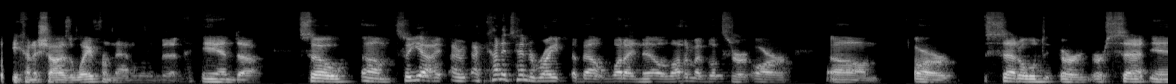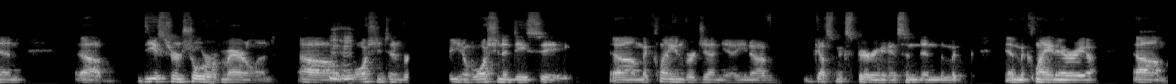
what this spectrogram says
book, he kind of shies away from that a little bit, and uh, so um, so yeah, I, I, I kind of tend to write about what I know. A lot of my books are are um, are settled or, or set in uh, the Eastern Shore of Maryland, uh, mm-hmm. Washington, you know, Washington D.C., uh, McLean, Virginia. You know, I've got some experience in, in the in McLean area. Um,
